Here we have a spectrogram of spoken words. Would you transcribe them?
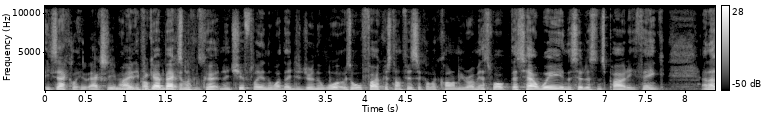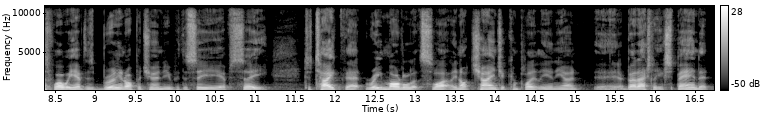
Exactly. Who actually I made mean, if you go back and look at. Curtin and Chifley and what they did during the war, it was all focused on physical economy, right? I mean, that's, what, that's how we in the Citizens Party think. And that's why we have this brilliant opportunity with the CEFC to take that, remodel it slightly, not change it completely, and, you know, uh, but actually expand it,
